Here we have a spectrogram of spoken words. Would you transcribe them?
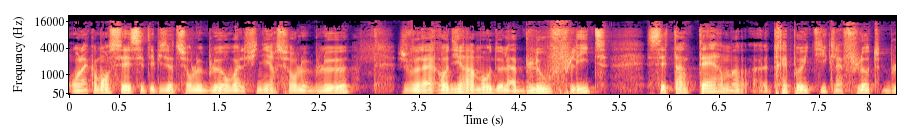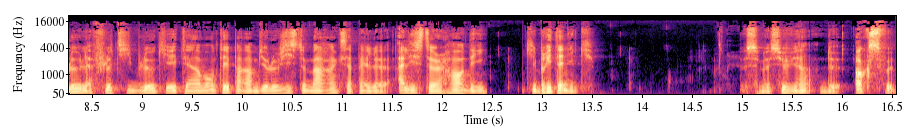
On a commencé cet épisode sur le bleu, on va le finir sur le bleu. Je voudrais redire un mot de la Blue Fleet. C'est un terme euh, très poétique, la flotte bleue, la flottille bleue, qui a été inventée par un biologiste marin qui s'appelle Alistair Hardy, qui est britannique. Ce monsieur vient de Oxford.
